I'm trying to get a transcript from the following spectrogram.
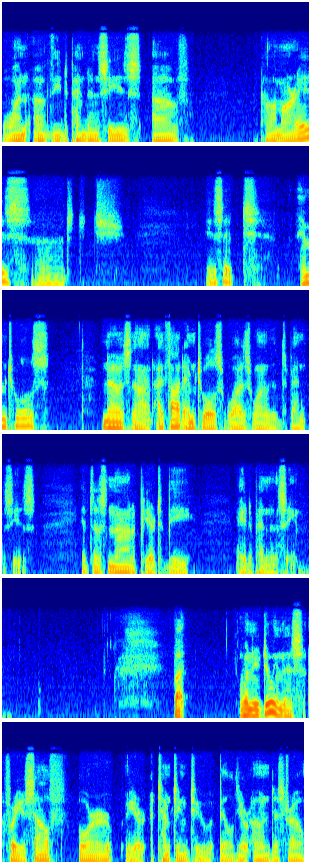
One of the dependencies of Calamares, uh, is it mtools? No, it's not. I thought mtools was one of the dependencies. It does not appear to be a dependency. But when you're doing this for yourself or you're attempting to build your own distro,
